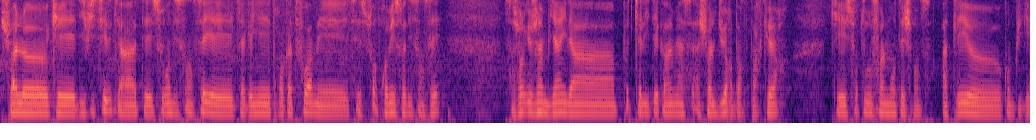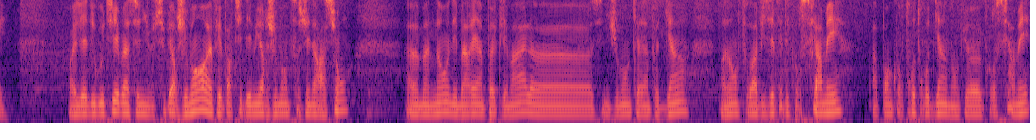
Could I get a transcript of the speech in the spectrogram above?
Cheval euh, qui est difficile, qui a été souvent distancé et qui a gagné 3-4 fois, mais c'est soit premier, soit distancé. C'est un cheval que j'aime bien, il a un peu de qualité quand même, un cheval dur, Bert Parker, qui est surtout un cheval monté, je pense. Attelé, euh, compliqué. il y a du Goutier, ben, c'est une super jument, elle fait partie des meilleurs juments de sa génération. Euh, maintenant, on est barré un peu avec les mâles, c'est une jument qui a un peu de gain. Maintenant, il faudra viser peut-être des courses fermées, elle pas encore trop trop de gains, donc courses fermées.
